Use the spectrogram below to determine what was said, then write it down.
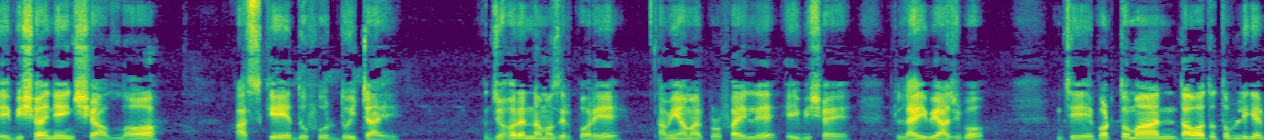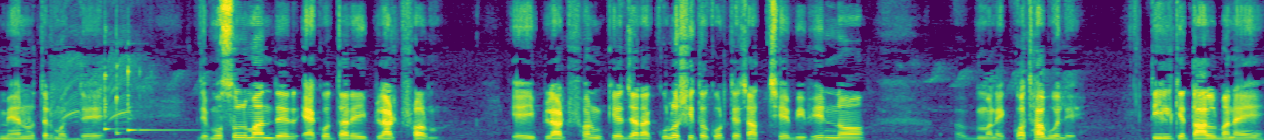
এই বিষয় নিয়ে ইনশাআল্লাহ আজকে দুপুর দুইটায়, জোহরের নামাজের পরে আমি আমার প্রোফাইলে এই বিষয়ে লাইভে আসব। যে বর্তমান দাওয়াত তবলিগের মেহনতের মধ্যে যে মুসলমানদের একতার এই প্ল্যাটফর্ম এই প্ল্যাটফর্মকে যারা কুলসিত করতে চাচ্ছে বিভিন্ন মানে কথা বলে, তিলকে তাল বানায়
